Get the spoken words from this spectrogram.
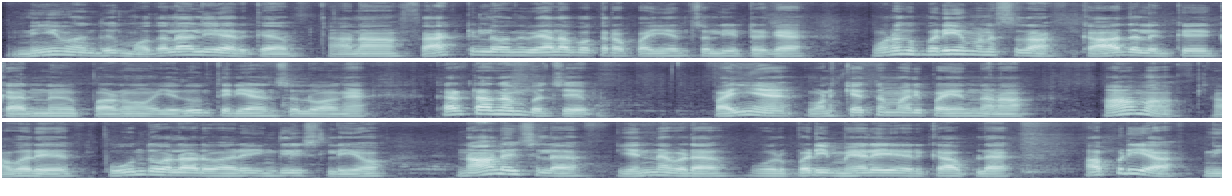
நீ வந்து முதலாளியாக இருக்க. ஆனால் ஃபேக்ட்ரியில் வந்து வேலை பார்க்குற பையன் சொல்லிகிட்டு இருக்க. உனக்கு பெரிய மனசு தான். காதலுக்கு கண் பணம் எதுவும் தெரியாதுன்னு சொல்லுவாங்க. கரெக்டாக தான் போச்சு. பையன் உனக்கேற்ற மாதிரி பையன் தானா? ஆமாம் அவர் பூந்து விளாடுவார் இங்கிலீஷ்லேயும். நாலேஜில் என்னை விட ஒரு படி மேலேயே இருக்காப்புல அப்படியா? நீ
